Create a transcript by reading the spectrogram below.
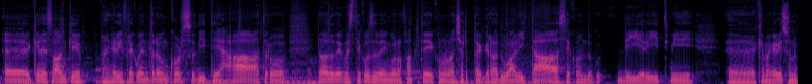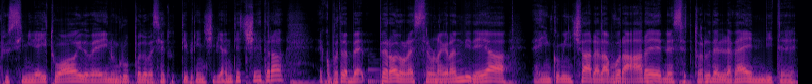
eh, che ne so, anche magari frequentare un corso di teatro, no? dove queste cose vengono fatte con una certa gradualità, secondo dei ritmi eh, che magari sono più simili ai tuoi, dove in un gruppo dove si è tutti principianti, eccetera. Ecco, potrebbe però non essere una grande idea eh, incominciare a lavorare nel settore delle vendite,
